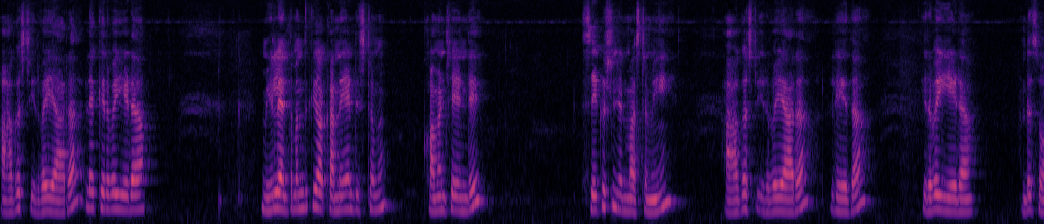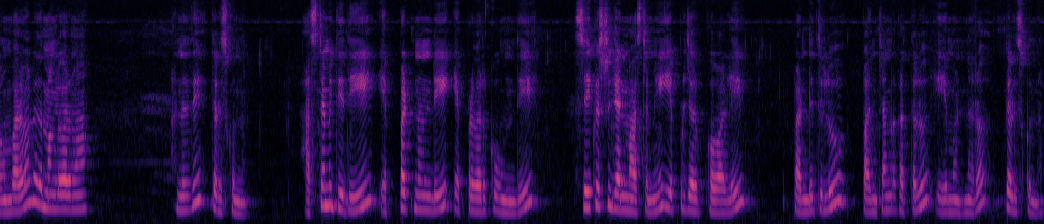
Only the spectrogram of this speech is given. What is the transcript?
ఆగస్ట్ ఇరవై ఆరా లేక ఇరవై ఏడా? మీలో ఎంతమందికి ఆ కన్నయ్య అంటే ఇష్టము? కామెంట్ చేయండి. శ్రీకృష్ణ జన్మాష్టమి ఆగస్ట్ ఇరవై ఆరా లేదా ఇరవై ఏడా? అంటే సోమవారమా లేదా మంగళవారమా అనేది తెలుసుకుందాం. అష్టమి తిథి ఎప్పటి నుండి ఎప్పటి వరకు ఉంది? శ్రీకృష్ణ జన్మాష్టమి ఎప్పుడు జరుపుకోవాలి? పండితులు పంచాంగకర్తలు ఏమంటున్నారో తెలుసుకుందాం.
